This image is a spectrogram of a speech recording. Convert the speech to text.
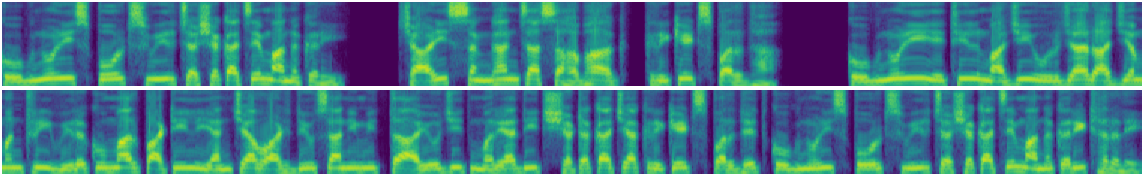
कोगनोळी स्पोर्ट्सवीर चषकाचे मानकरी. चाळीस संघांचा सहभाग क्रिकेट स्पर्धा. कोगनोळी येथील माजी ऊर्जा राज्यमंत्री वीरकुमार पाटील यांच्या वाढदिवसानिमित्त आयोजित मर्यादित षटकाच्या क्रिकेट स्पर्धेत कोगनोळी स्पोर्ट्सवीर चषकाचे मानकरी ठरले.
